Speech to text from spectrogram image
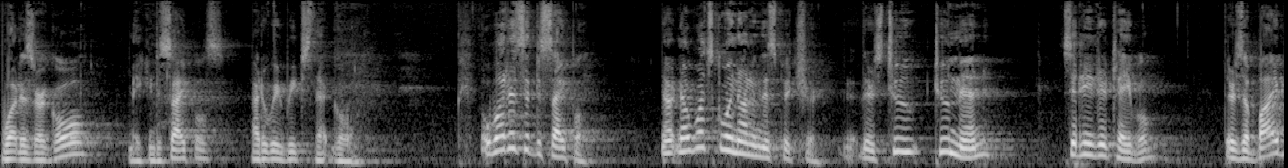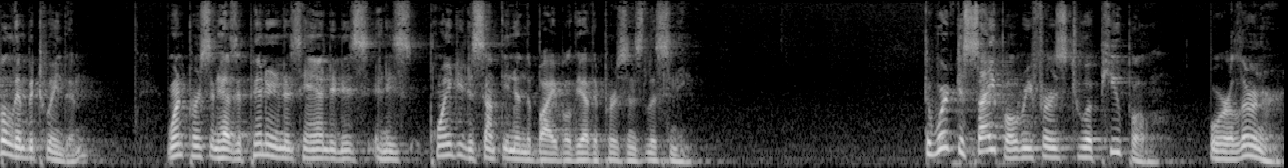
What is our goal? Making disciples. How do we reach that goal? What is a disciple? Now, now, what's going on in this picture? There's two, two men sitting at a table. There's a Bible in between them. One person has a pen in his hand and he's, and he's pointing to something in the Bible. The other person's listening. The word disciple refers to a pupil or a learner.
